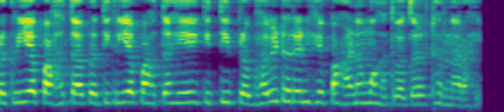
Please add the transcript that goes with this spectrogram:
प्रक्रिया पाहता प्रतिक्रिया पाहता हे किती प्रभावी ठरेल हे पाहणं महत्त्वाचं ठरणार आहे.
